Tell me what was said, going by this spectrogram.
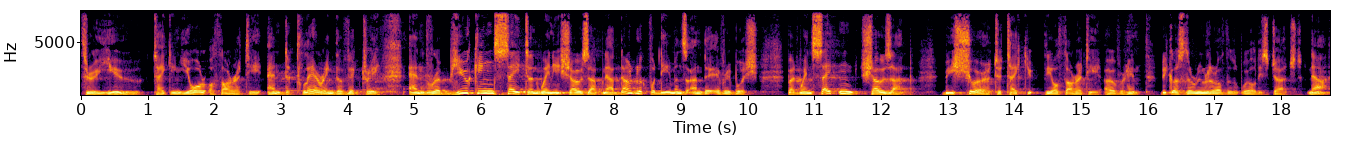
Through you taking your authority and declaring the victory and rebuking Satan when he shows up. Now, don't look for demons under every bush, but when Satan shows up, be sure to take the authority over him because the ruler of the world is judged. Now,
